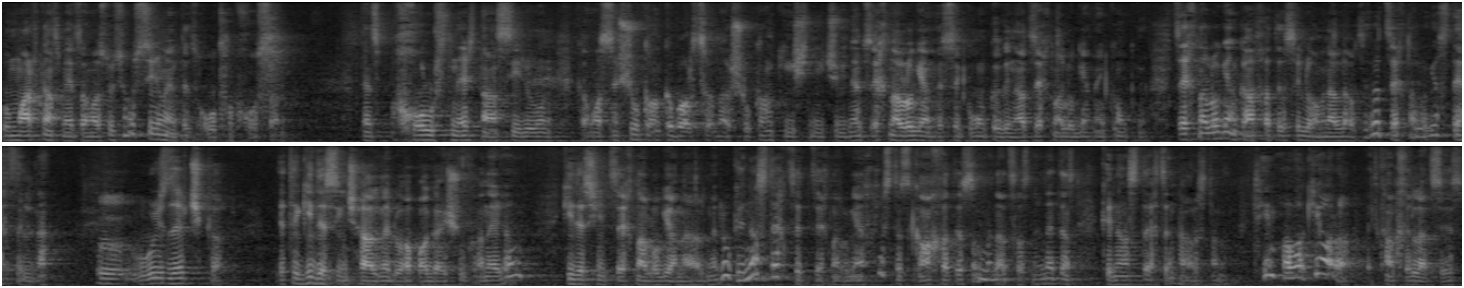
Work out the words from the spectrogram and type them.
Ու մարդկանց մեծամասնությունը սիրում են տենց օթն խոսան այնց խորհուրդներ տան սիրուն կամ ասեն շոկան կբարձրանա, շոկան կիշնի, չգիտեմ, տեխնոլոգիան էս է կողմ կգնա, տեխնոլոգիան այն կգնա։ Տեխնոլոգիան կանխատեսելու ամենալավ ձևը տեխնոլոգիան ստեղծելն է։ Ուրիշ ձև չկա։ Եթե գիտես ինչ ալնելու ապագայի շուկաները, գիտես ինչ տեխնոլոգիան ալնելու, գնա ստեղծ այդ տեխնոլոգիան։ Խստես կանխատեսում մնացածներն է, այտենց գնա ստեղծեն Հայաստանում։ Թիմ հավաքի արա, այդքան խելաց ես։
